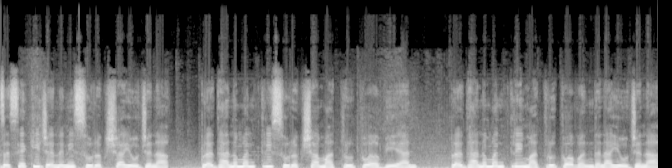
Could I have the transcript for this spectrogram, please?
जसे की जननी सुरक्षा योजना प्रधानमंत्री सुरक्षा मातृत्व अभियान प्रधानमंत्री मातृत्व वंदना योजना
